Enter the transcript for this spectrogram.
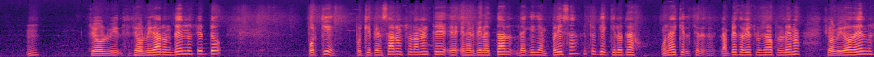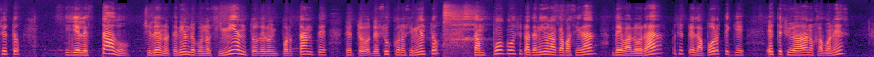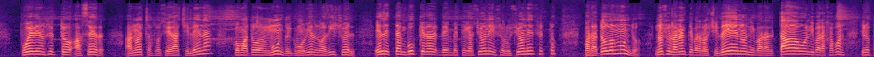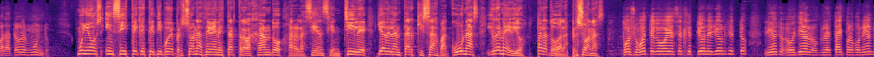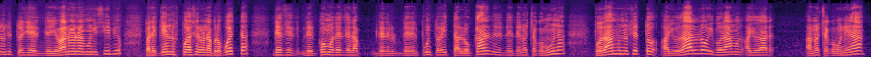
se, se olvidaron de él, ¿no es cierto?, ¿por qué? Porque pensaron solamente eh, en el bienestar de aquella empresa Que, que, lo trajo. Una vez que la empresa había solucionado el problema, se olvidó de él, ¿no es cierto? Y el Estado chileno, teniendo conocimiento de lo importante de sus conocimientos, tampoco ha tenido la capacidad de valorar el aporte que este ciudadano japonés puede ¿no es cierto? hacer a nuestra sociedad chilena como a todo el mundo, y como bien lo ha dicho él. Él está en búsqueda de investigaciones y soluciones, ¿cierto? para todo el mundo, no solamente para los chilenos, ni para el Tao, ni para Japón, sino para todo el mundo. Muñoz insiste que este tipo de personas deben estar trabajando para la ciencia en Chile y adelantar quizás vacunas y remedios para todas las personas. Por supuesto que voy a hacer gestiones yo, ¿no es cierto? Hoy día lo que le estáis proponiendo, ¿no es cierto?, de, llevármelo al municipio para que él nos pueda hacer una propuesta desde de cómo desde, la, desde, el punto de vista local, desde, desde nuestra comuna, podamos, ¿no cierto?, ayudarlo y podamos ayudar a nuestra comunidad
